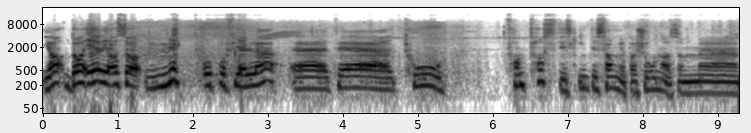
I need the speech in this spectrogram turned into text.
Ja, da er vi altså midt oppå fjellet eh, til to fantastisk interessante personer som, eh,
